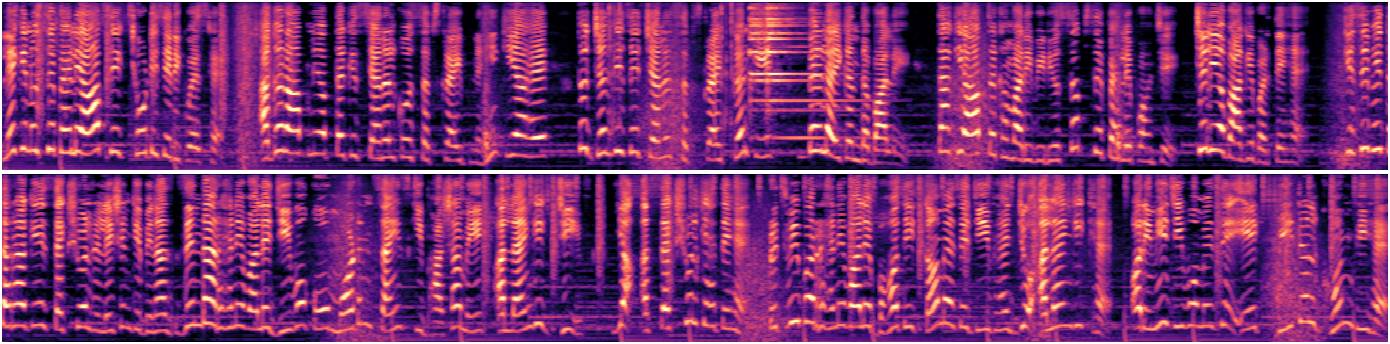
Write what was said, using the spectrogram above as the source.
लेकिन उससे पहले आपसे एक छोटी सी रिक्वेस्ट है। अगर आपने अब तक इस चैनल को सब्सक्राइब नहीं किया है तो जल्दी से चैनल सब्सक्राइब करके बेल आइकन दबा लें, ताकि आप तक हमारी वीडियो सबसे पहले पहुँचे। चलिए अब आगे बढ़ते हैं। किसी भी तरह के सेक्सुअल रिलेशन के बिना ज़िंदा रहने वाले जीवों को मॉडर्न साइंस की भाषा में अलैंगिक जीव या असेक्सुअल कहते हैं। पृथ्वी पर रहने वाले बहुत ही कम ऐसे जीव हैं जो अलैंगिक हैं, और इन्हीं जीवों में से एक बीटल घुन भी है।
